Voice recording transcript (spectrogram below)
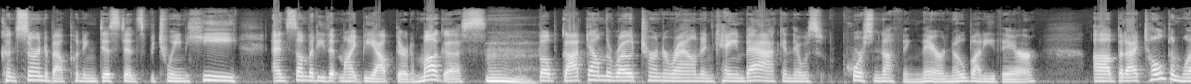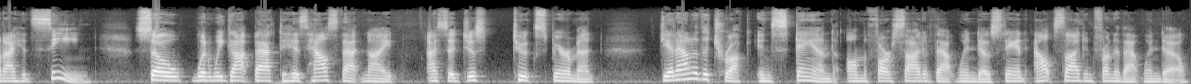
concerned about putting distance between he and somebody that might be out there to mug us. But got down the road, turned around, and came back, and there was, of course, nothing there, nobody there. Uh, but I told him what I had seen. So when we got back to his house that night, I said, just to experiment, get out of the truck and stand on the far side of that window, stand outside in front of that window.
